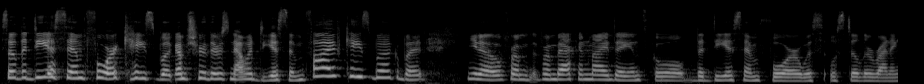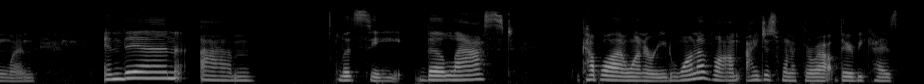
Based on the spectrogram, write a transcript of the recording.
so the DSM-4 casebook, I'm sure there's now a DSM-5 casebook, but you know, from from back in my day in school, the DSM-4 was was still the running one. And then um let's see. The last couple I want to read. One of them I just want to throw out there because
